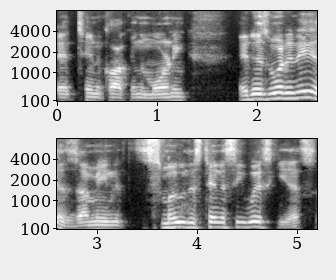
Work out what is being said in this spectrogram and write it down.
at 10 o'clock in the morning. It is what it is. I mean, it's smooth as Tennessee whiskey. That's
